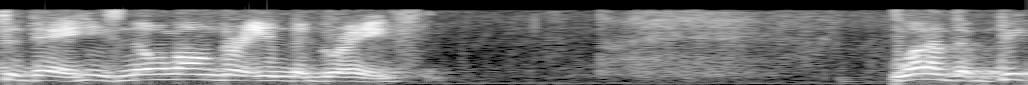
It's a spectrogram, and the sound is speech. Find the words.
today. He's no longer in the grave. One of the big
